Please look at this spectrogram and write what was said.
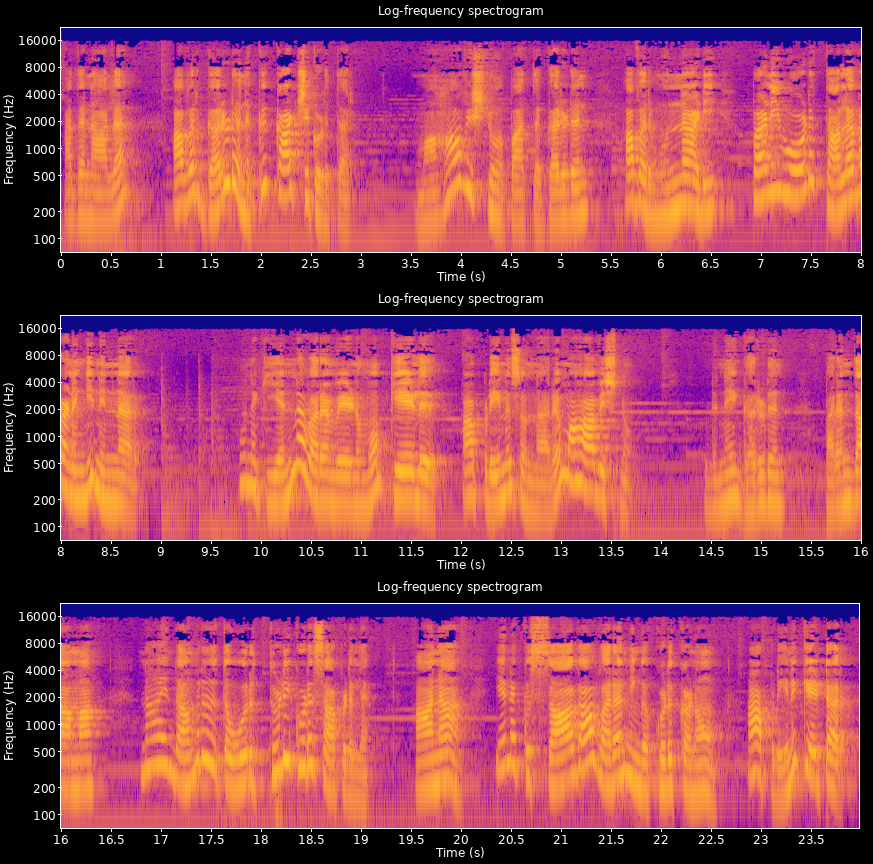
அதனால அவர் கருடனுக்கு காட்சி கொடுத்தார். மகாவிஷ்ணுவை பார்த்த கருடன் அவர் முன்னாடி பணிவோடு தலை வணங்கி நின்னார். உனக்கு என்ன வரம் வேணுமோ கேளு அப்படின்னு சொன்னாரு மகாவிஷ்ணு. உடனே கருடன் பரந்தாமா நான் இந்த அமிர்தத்தை ஒரு துளி கூட சாப்பிடல. ஆனா எனக்கு சாகா வரம் நீங்க கொடுக்கணும் அப்படின்னு கேட்டார்.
